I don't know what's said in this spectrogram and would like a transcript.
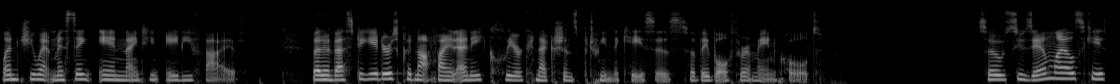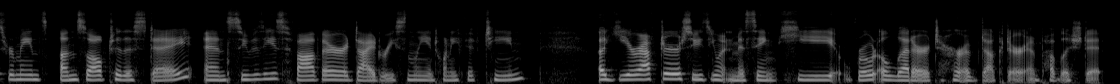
when she went missing in 1985. But investigators could not find any clear connections between the cases, so they both remain cold. So Suzanne Lyall's case remains unsolved to this day, and Susie's father died recently in 2015. A year after Susie went missing, he wrote a letter to her abductor and published it.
